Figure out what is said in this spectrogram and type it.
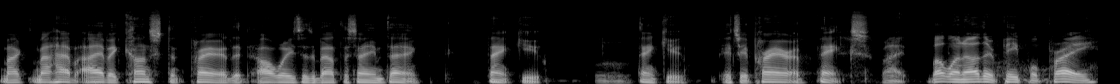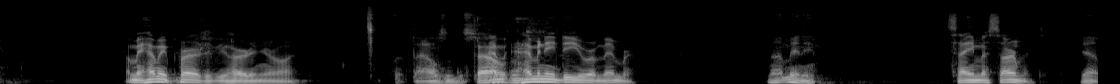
my my have i have a constant prayer that always is about the same thing thank you Mhm. thank you it's a prayer of thanks right. But when other people pray, I mean, how many prayers have you heard in your life? Thousands, How, thousands. how many do you remember? not many. Same as sermons. Yeah.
